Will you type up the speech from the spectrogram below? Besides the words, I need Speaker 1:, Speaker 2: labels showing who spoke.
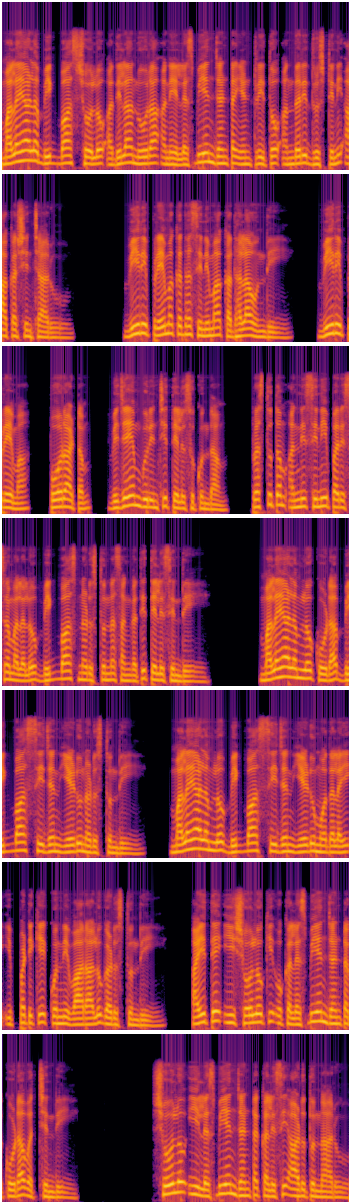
Speaker 1: మలయాళ big boss షోలో అదిలా నూరా అనే lesbian జంట ఎంట్రీతో అందరి దృష్టిని ఆకర్షించారు. వీరి ప్రేమకథ సినిమా కథలా ఉంది. వీరి ప్రేమ పోరాటం విజయం గురించి తెలుసుకుందాం. ప్రస్తుతం అన్ని సినీ పరిశ్రమలలో బిగ్ బాస్ నడుస్తున్న సంగతి తెలిసిందే. మలయాళంలో కూడా బిగ్ బాస్ సీజన్ ఏడు నడుస్తుంది. మలయాళంలో బిగ్ బాస్ సీజన్ ఏడు మొదలై ఇప్పటికే కొన్ని వారాలు గడుస్తుంది. అయితే ఈ షోలోకి ఒక లెస్బియన్ జంట కూడా వచ్చింది. షోలో ఈ లెస్బియన్ జంట కలిసి ఆడుతున్నారు.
